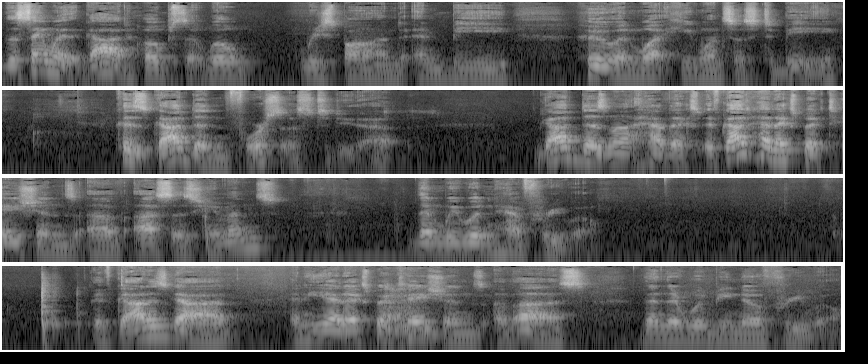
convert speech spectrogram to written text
the same way that God hopes that we'll respond and be who and what He wants us to be. Because God doesn't force us to do that. God does not have ex- if God had expectations of us as humans, then we wouldn't have free will. If God is God and he had expectations of us, then there would be no free will.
